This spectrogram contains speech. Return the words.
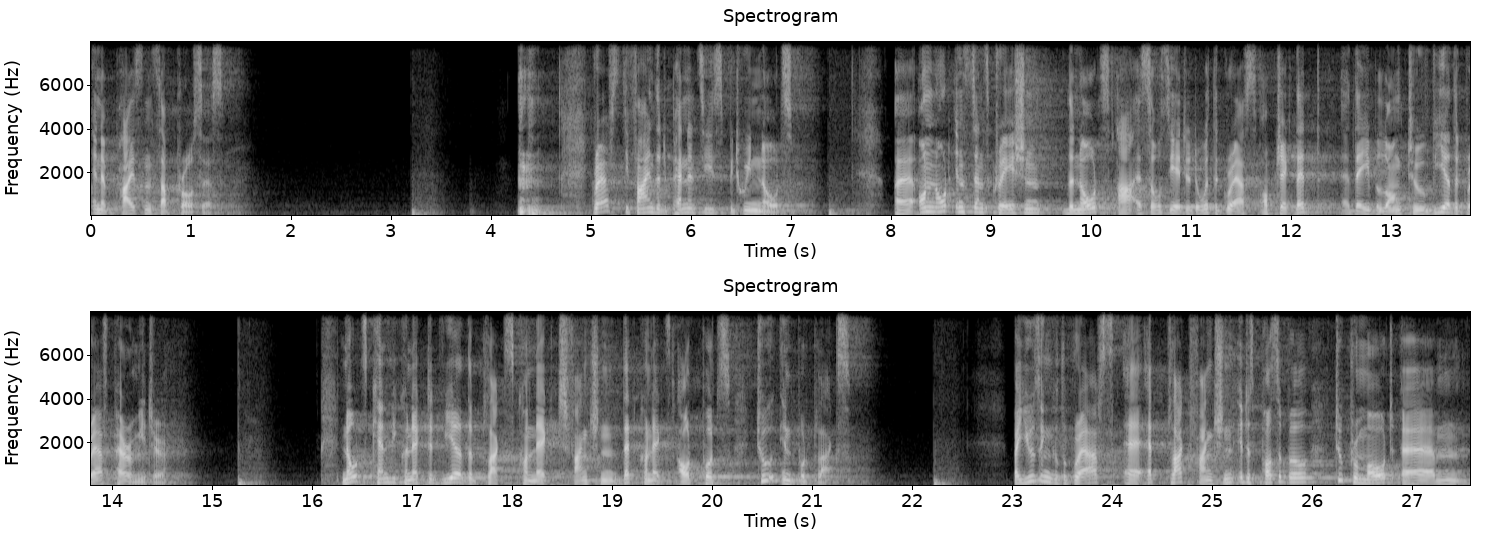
in a Python subprocess. Graphs define the dependencies between nodes. Uh, on node instance creation, the nodes are associated with the graphs object that they belong to via the graph parameter. Nodes can be connected via the plugs connect function that connects outputs to input plugs. By using the graphs uh, at plug function, it is possible to promote um,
